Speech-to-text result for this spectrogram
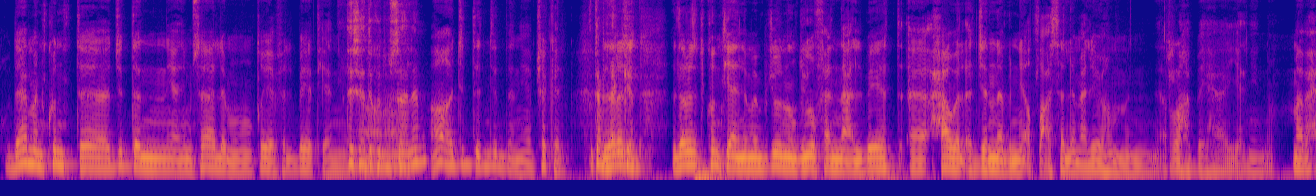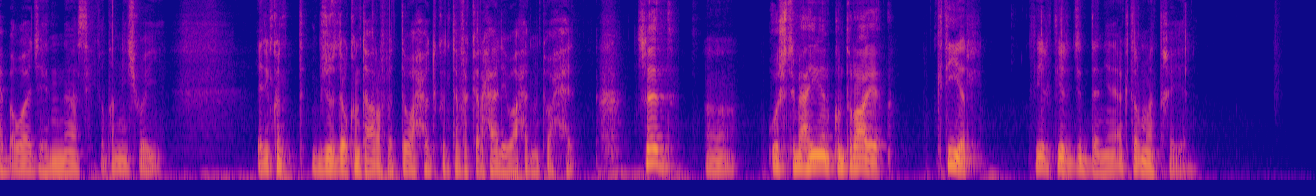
ودائما كنت جدا يعني مسالم ومطيع في البيت يعني. ليش أنت كنت آه، مسالم؟ آه جدا جدا يعني بشكل. أنت لدرجة لدرجة كنت يعني لما بيجونا ضيوف عندنا على البيت آه، أحاول أتجنب إني أطلع أسلم عليهم من الرهبة هاي. يعني إنه ما بحب أواجه الناس هيك ضلني شوي. يعني كنت بجوز لو كنت أعرف بالتوحد كنت أفكر حالي واحد متوحد. جد؟ آه. واجتماعيا كنت رايق. كثير كثير كثير جدا يعني أكثر ما تتخيل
